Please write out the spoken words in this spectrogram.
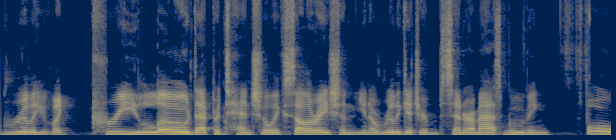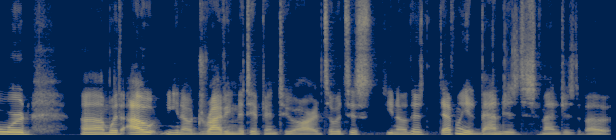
really like preload that potential acceleration, you know, really get your center of mass moving forward um, without, you know, driving the tip in too hard. So it's just, you know, there's definitely advantages, disadvantages to both.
